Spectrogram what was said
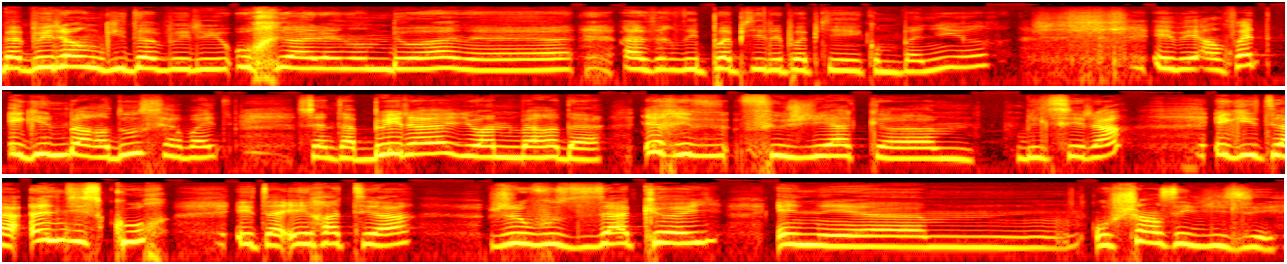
Ba bere ongi da bere urriaren ondoan uh, hacer des papiers, les papiers et compagnie hor. Ebe, en fait, egin behar du zerbait. Zenta bere joan behar da errefugiak um, biltzera. Egitea un discours eta erratea Je vous accueille en, um, aux Champs-Élysées.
